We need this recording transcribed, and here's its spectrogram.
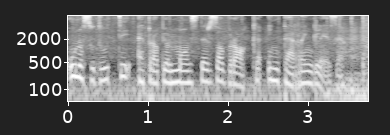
Uno su tutti è proprio il Monsters of Rock in terra inglese.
